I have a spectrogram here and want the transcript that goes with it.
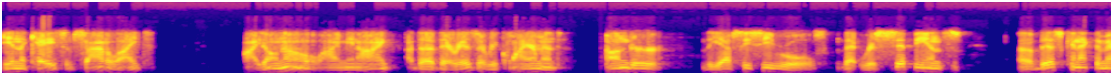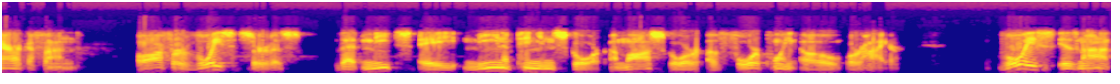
In the case of satellite, I don't know. I mean, I the, there is a requirement under the FCC rules that recipients of this Connect America Fund offer voice service that meets a mean opinion score, a MOS score of 4.0 or higher. voice is not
